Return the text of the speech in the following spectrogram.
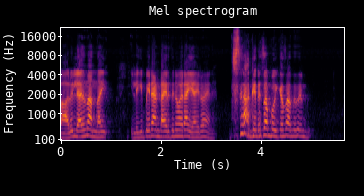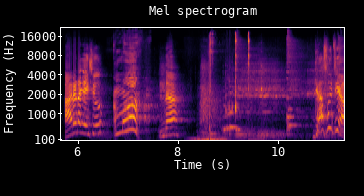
ബാലു ഇല്ലാതെ നന്നായി. ഇല്ലെങ്കിൽ ഇപ്പൊ ഈ രണ്ടായിരത്തിന് ഒരു അയ്യായിരം ആയനെ. അങ്ങനെ സംഭവിക്കാൻ സാധ്യതയുണ്ട്. ആരാടാ ജയിച്ചു അമ്മ! എന്താ? ഗ്യാസ് കുറ്റിയാ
